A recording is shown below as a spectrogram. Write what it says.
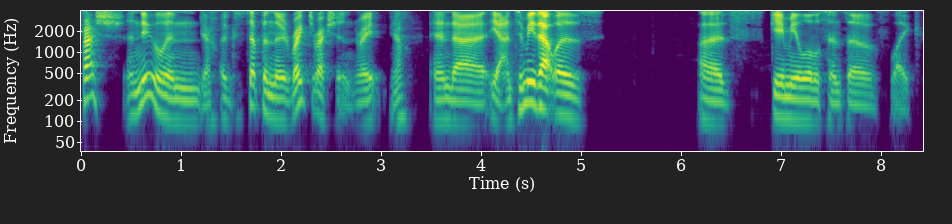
fresh and new and Yeah. a step in the right direction right Yeah. and uh yeah and to me that was uh gave me a little sense of like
